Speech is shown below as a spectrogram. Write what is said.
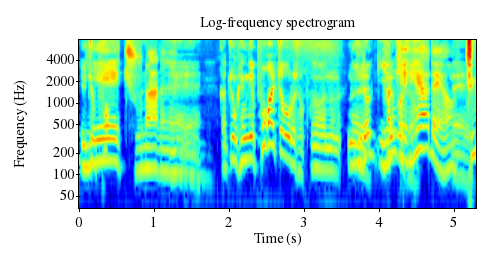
이에 준하는 예, 예. 그러니까 좀 굉장히 포괄적으로 접근을 이렇게, 네, 한 이렇게 거죠. 해야 돼요. 네. 등,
